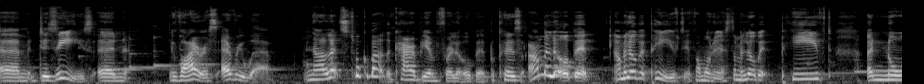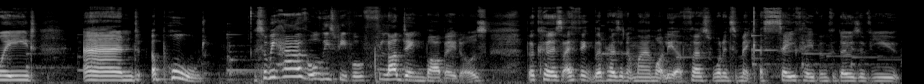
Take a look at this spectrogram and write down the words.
um, disease and virus everywhere. Now let's talk about the Caribbean for a little bit because I'm a little bit I'm a little bit peeved if I'm honest. I'm a little bit peeved, annoyed, and appalled. So we have all these people flooding Barbados because I think the President Mia Mottley at first wanted to make a safe haven for those of you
